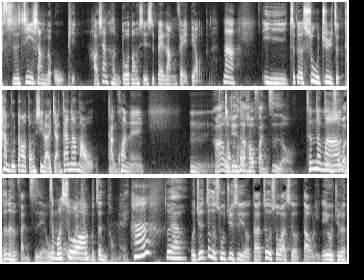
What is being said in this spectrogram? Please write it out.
实际上的物品。好像很多东西是被浪费掉的。那以这个数据，这个看不到的东西来讲，刚刚毛赶快呢？嗯啊，我觉得这好反智哦。真的吗？这种说法真的很反智哎。怎么说？完全不正统哎。哈？对啊，我觉得这个数据是有它这个说法是有道理的，因为我觉得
